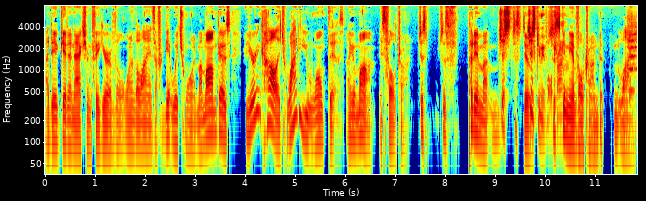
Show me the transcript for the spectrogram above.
I did get an action figure of the one of the lions. I forget which one. My mom goes, "You're in college. Why do you want this?" I go, "Mom, it's Voltron. Just just put in my Just- just do just it. give me Voltron." Just give me a Voltron lion."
